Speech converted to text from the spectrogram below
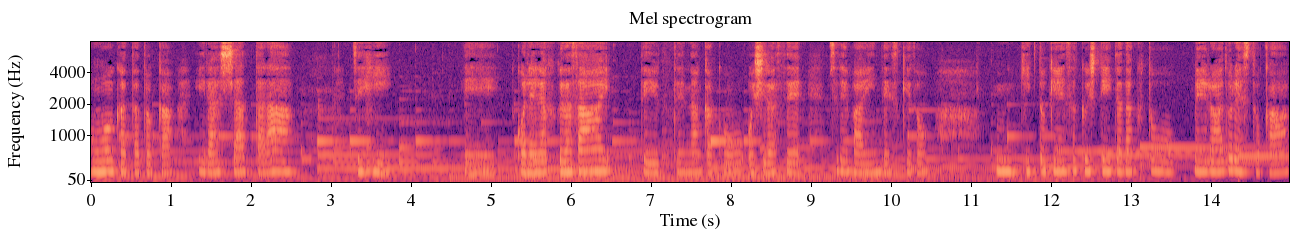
思う方とかいらっしゃったら是非、えー、ご連絡くださいって言ってなんかこうお知らせすればいいんですけど、うん、きっと検索していただくとメールアドレスとか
